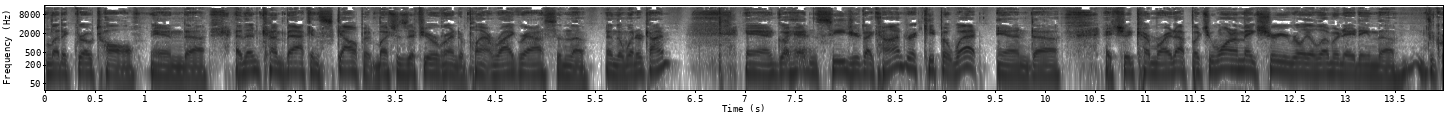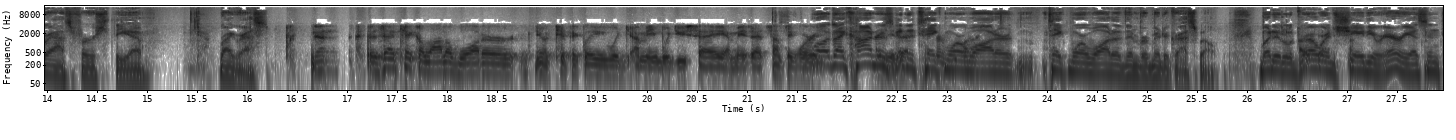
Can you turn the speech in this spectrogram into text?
Let it grow tall, and uh, and then come back and scalp it, much as if you were going to plant ryegrass in the in the wintertime. And go okay. ahead and seed your dichondra. Keep it wet, and uh, it should come right up. But you want to make sure you're really eliminating the the grass first. The uh, ryegrass. Now, does that take a lot of water? You know, typically, would I mean, would you say? I mean, is that something where? Well, dichondra is going to take more water, take more water than Bermuda grass will, but it'll grow okay. in shadier areas, and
